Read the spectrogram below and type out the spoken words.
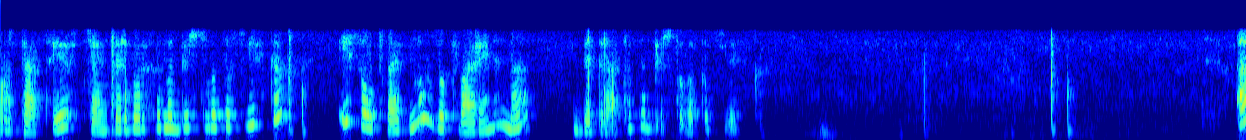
Ротация в център върха на бюстовата свивка и съответно затваряне на бедрата на бюстовата свивка. А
